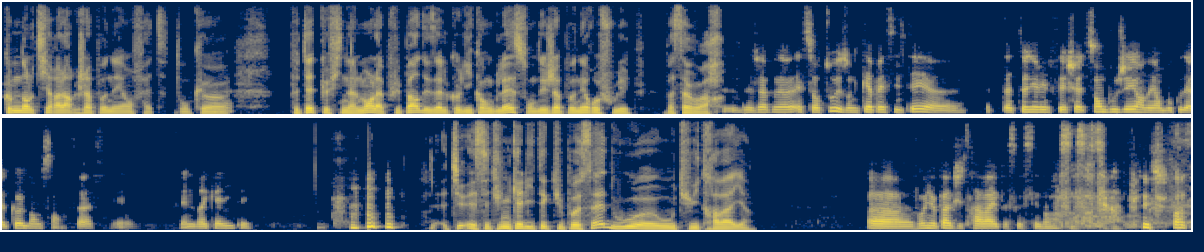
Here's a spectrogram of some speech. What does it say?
comme dans le tir à l'arc japonais en fait. Donc euh, peut-être que finalement la plupart des alcooliques anglais sont des japonais refoulés. Va savoir. Et surtout ils ont une capacité euh, à tenir une fléchette sans bouger en ayant beaucoup d'alcool dans le sang. Ça c'est une vraie qualité. Et c'est une qualité que tu possèdes ou, ou tu y travailles? Euh, vaut mieux pas que j'y travaille parce que sinon on s'en sortira plus, je pense.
